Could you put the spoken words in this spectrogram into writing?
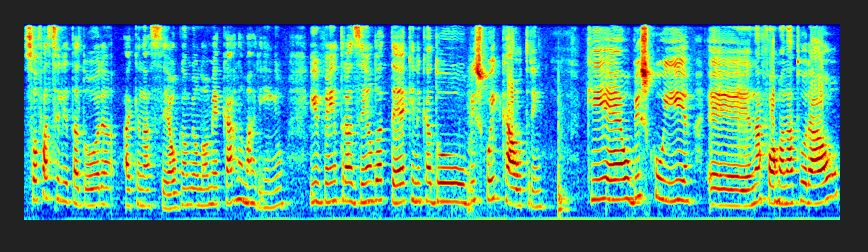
sou facilitadora aqui na Selga. Meu nome é Carla Marinho e venho trazendo a técnica do biscuit Caltrin, que é o biscuit é, na forma natural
